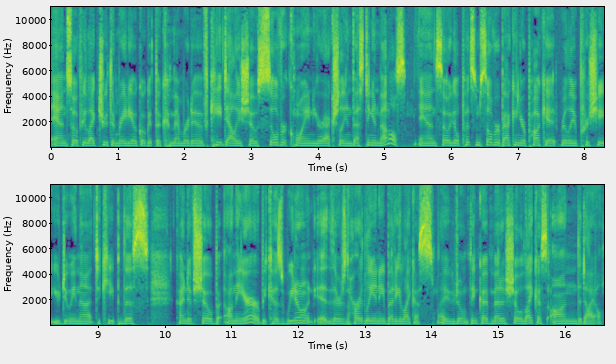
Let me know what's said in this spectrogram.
And so if you like Truth and Radio, go get the commemorative Kate Dalley Show silver coin. You're actually investing in metals. And so you'll put some silver back in your pocket. Really appreciate you doing that to keep this kind of show on the air because we don't, there's hardly anybody like us. I don't think I've met a show like us on the dial.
